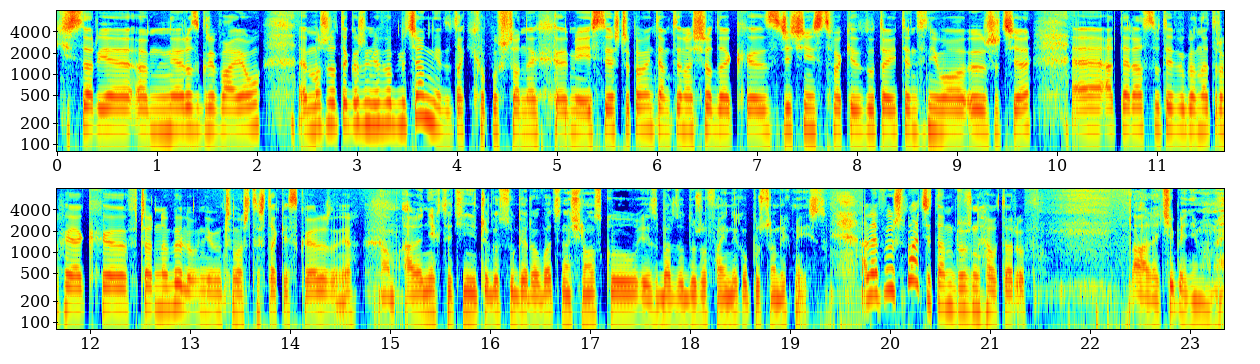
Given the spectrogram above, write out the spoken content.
historie em, rozgrywają. E, Może dlatego, że mnie w ogóle ciągnie do takich opuszczonych e, miejsc. Jeszcze pamiętam ten ośrodek e, z dzieciństwa, kiedy tutaj tętniło życie, a teraz tutaj wygląda trochę jak w Czarnobylu. Nie wiem, czy masz też takie skojarzenia. Mam, ale nie chcę ci niczego sugerować. Na Śląsku jest bardzo dużo fajnych, opuszczonych miejsc. Ale wy już macie tam różnych autorów. Ale ciebie nie mamy.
